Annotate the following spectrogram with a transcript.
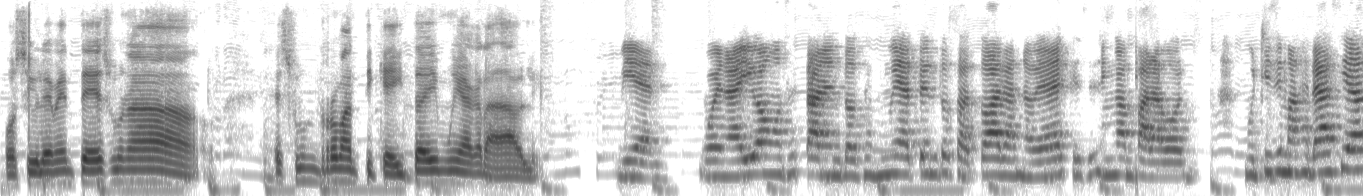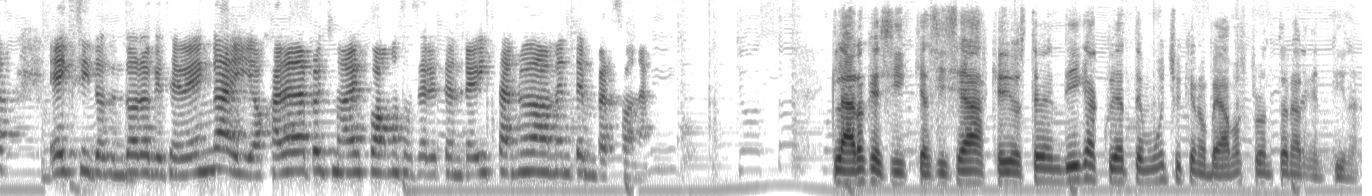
Posiblemente es una, es un romantiqueito ahí muy agradable. Bien, bueno, ahí vamos a estar entonces muy atentos a todas las novedades que se vengan para vos. Muchísimas gracias, éxitos en todo lo que se venga y ojalá la próxima vez podamos hacer esta entrevista nuevamente en persona. Claro que sí, que así sea. Que Dios te bendiga, cuídate mucho y que nos veamos pronto en Argentina.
